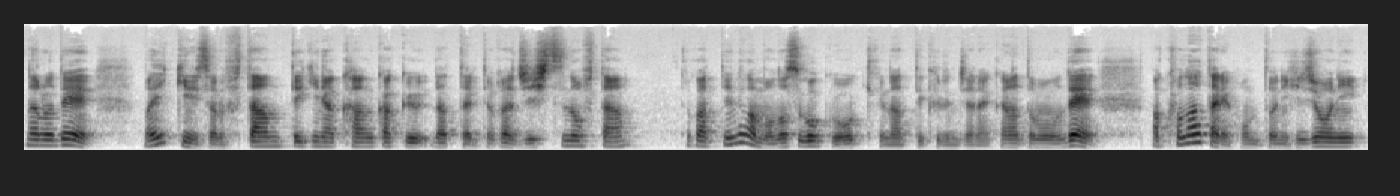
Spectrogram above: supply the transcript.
なので、まあ、一気にその負担的な感覚だったりとか実質の負担とかっていうのがものすごく大きくなってくるんじゃないかなと思うので、まあ、この辺り本当に非常に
